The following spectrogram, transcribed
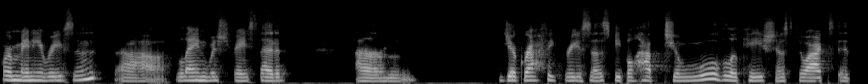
for many reasons, uh, language reasons, um, geographic reasons. People have to move locations to access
